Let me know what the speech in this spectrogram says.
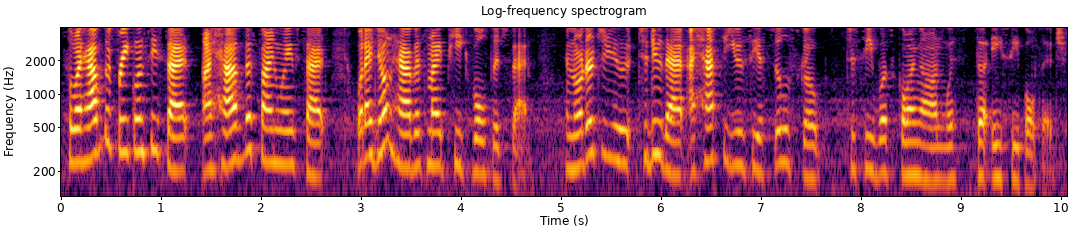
So I have the frequency set, I have the sine wave set. What I don't have is my peak voltage set. In order to do, to do that, I have to use the oscilloscope to see what's going on with the AC voltage.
